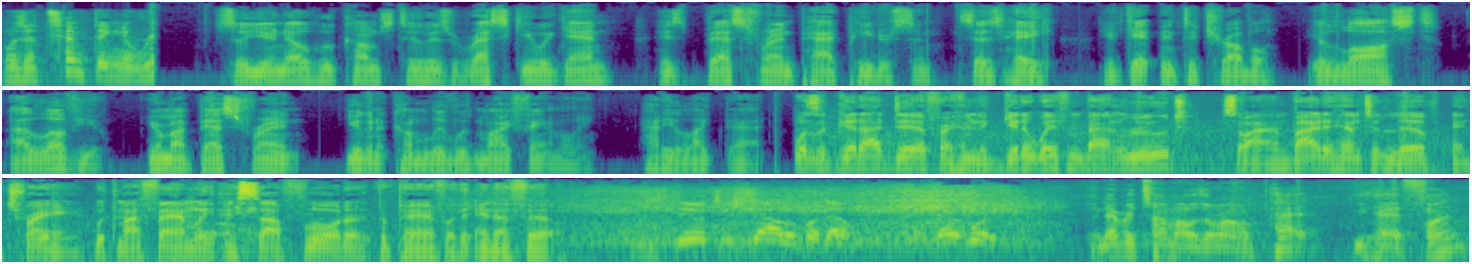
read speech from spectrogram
was attempting to re- So you know who comes to his rescue again? His best friend Pat Peterson says, "Hey, you're getting into trouble. You're lost. I love you. You're my best friend. You're going to come live with my family." How do you like that? It was a good idea for him to get away from Baton Rouge, so I invited him to live and train with my family in South Florida, preparing for the NFL. Still too shallow, but that that worked. And every time I was around Pat, we had fun,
